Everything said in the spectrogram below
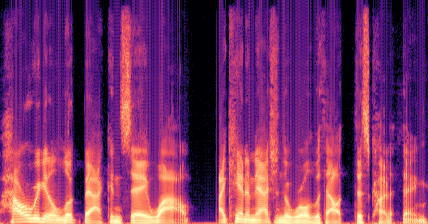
how are we going to look back and say, wow, I can't imagine the world without this kind of thing?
